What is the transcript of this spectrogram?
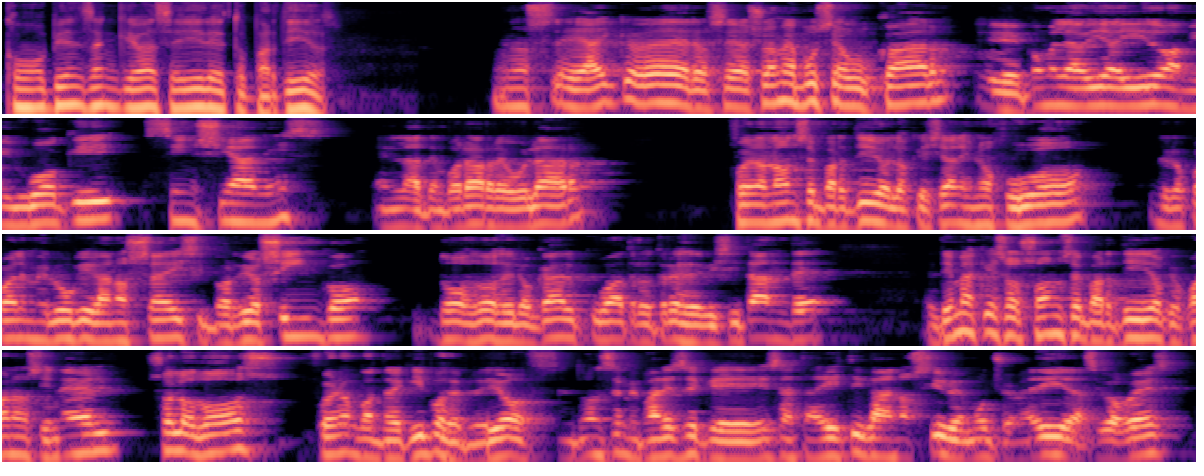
¿Cómo piensan que va a seguir estos partidos? No sé, hay que ver. O sea, yo me puse a buscar eh, cómo le había ido a Milwaukee sin Giannis en la temporada regular. Fueron 11 partidos los que Giannis no jugó, de los cuales Milwaukee ganó 6 y perdió 5, 2-2 de local, 4-3 de visitante. El tema es que esos 11 partidos que jugaron sin él, solo dos fueron contra equipos de playoffs. Entonces me parece que esa estadística no sirve mucho de medida. Si vos ves,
